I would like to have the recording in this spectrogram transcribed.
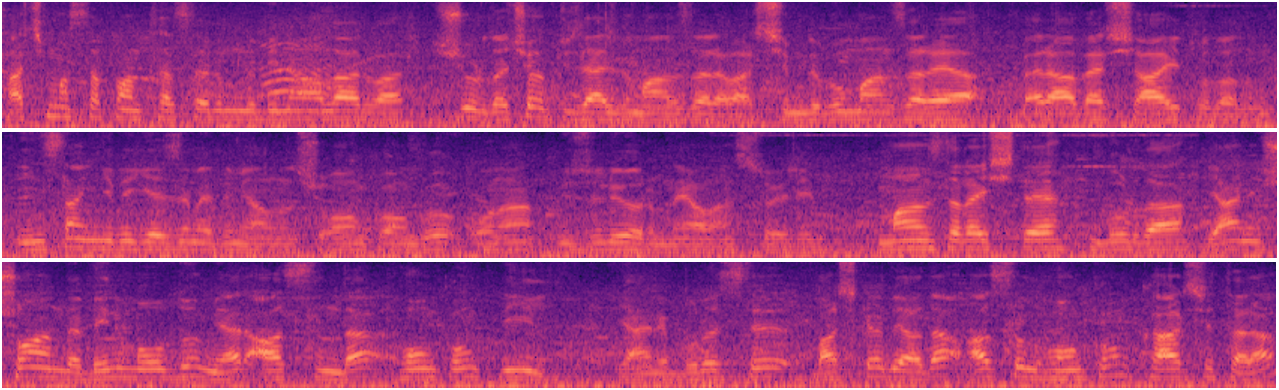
Saçma sapan tasarımlı binalar var. Şurada çok güzel bir manzara var. Şimdi bu manzaraya beraber şahit olalım. İnsan gibi gezemedim yalnız şu Hong Kong'u. Ona üzülüyorum ne yalan söyleyeyim. Manzara işte burada. Yani şu anda benim olduğum yer aslında Hong Kong değil. Yani burası başka bir ada. Asıl Hong Kong karşı taraf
